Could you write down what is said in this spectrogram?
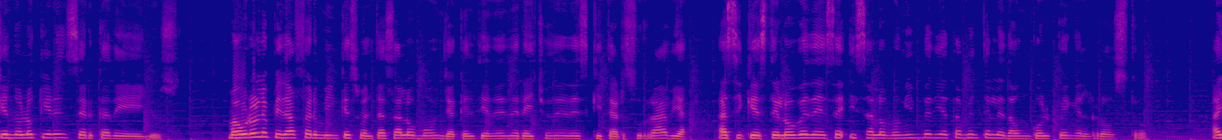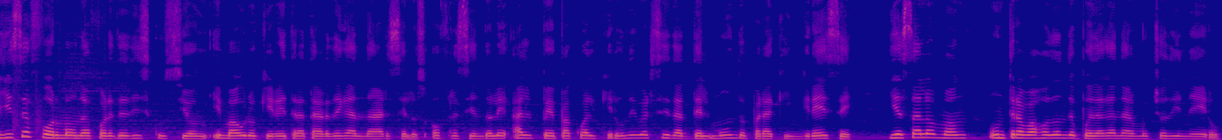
que no lo quieren cerca de ellos. Mauro le pide a Fermín que suelte a Salomón ya que él tiene derecho de desquitar su rabia, así que éste lo obedece y Salomón inmediatamente le da un golpe en el rostro. Allí se forma una fuerte discusión y Mauro quiere tratar de ganárselos ofreciéndole al Pepa cualquier universidad del mundo para que ingrese y a Salomón un trabajo donde pueda ganar mucho dinero.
